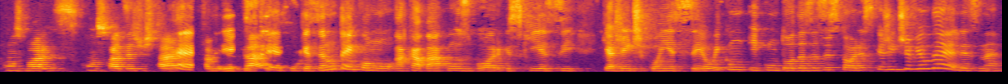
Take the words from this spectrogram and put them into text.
com os Borgs com os quais a gente está é, familiarizado. Ser, porque você não tem como acabar com os Borgs que, exi, que a gente conheceu e com, e com todas as histórias que a gente viu deles, né?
